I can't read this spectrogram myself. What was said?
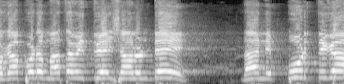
ఒకప్పుడు మత విద్వేషాలుంటే దాన్ని పూర్తిగా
